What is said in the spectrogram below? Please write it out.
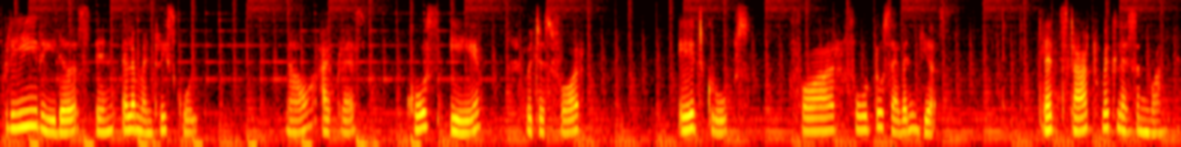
pre-readers in elementary school. Now I press course A which is for age groups for 4 to 7 years. Let's start with lesson 1.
